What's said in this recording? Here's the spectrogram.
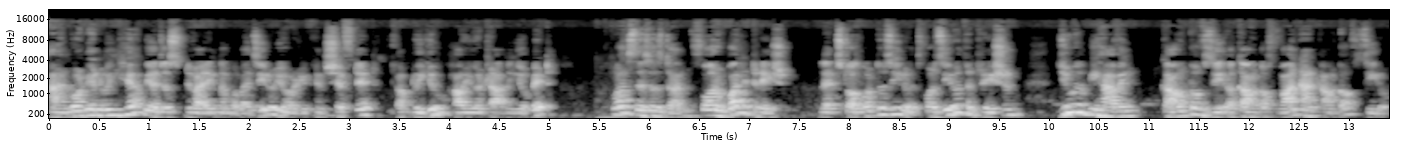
And what we are doing here, we are just dividing number by zero, or you can shift it up to you, how you are traveling your bit. Once this is done, for one iteration, let's talk about the zeroth. For zeroth iteration, you will be having count of zero, uh, count of one and count of zero,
